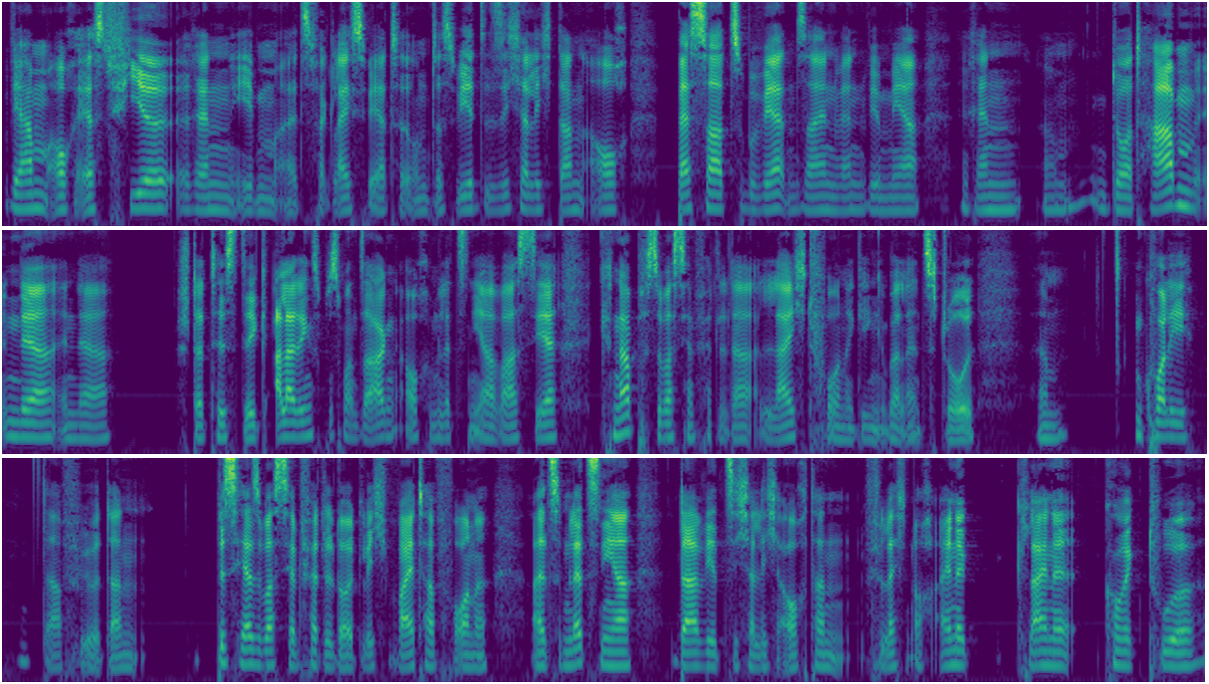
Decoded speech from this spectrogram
wir haben auch erst vier Rennen eben als Vergleichswerte und das wird sicherlich dann auch besser zu bewerten sein, wenn wir mehr Rennen ähm, dort haben in der, in der Statistik. Allerdings muss man sagen, auch im letzten Jahr war es sehr knapp. Sebastian Vettel da leicht vorne gegenüber Lance Stroll. Ähm, Im Quali dafür dann bisher Sebastian Vettel deutlich weiter vorne als im letzten Jahr. Da wird sicherlich auch dann vielleicht noch eine kleine Korrektur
